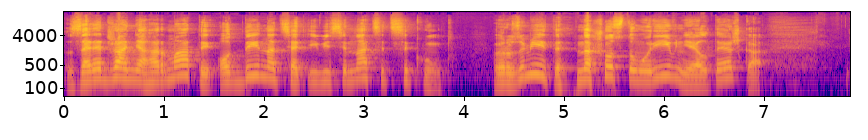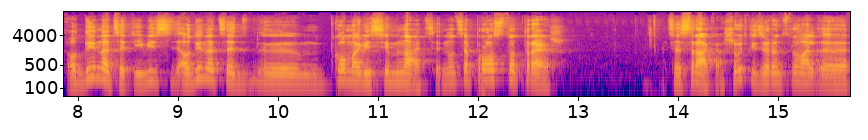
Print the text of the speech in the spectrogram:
Заряджання гармати 11 і 18 секунд. Ви розумієте? На шостому рівні ЛТшка 11 11,18. Ну це просто треш. Це срака. Швидкість, е,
